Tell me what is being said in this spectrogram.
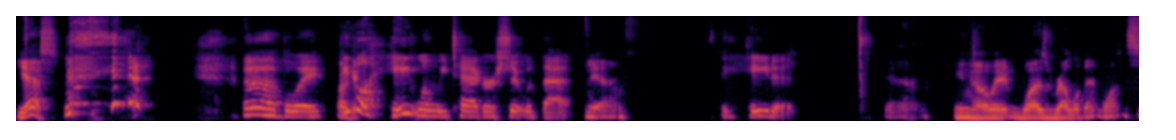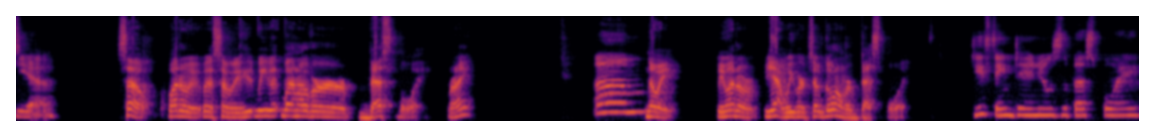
yes, Oh boy. Okay. People hate when we tag our shit with that. yeah, They hate it. yeah. You know, it was relevant once. Yeah. So what do we? So we we went over Best Boy, right? Um, No, wait. We went over. Yeah, we were going over Best Boy. do you think Daniel's the best boy?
